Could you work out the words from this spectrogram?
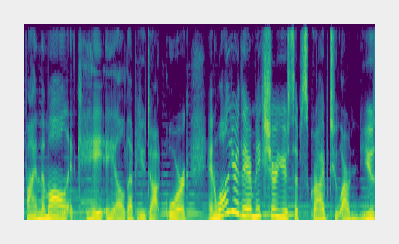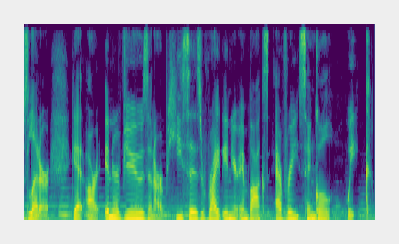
Find them all at kalw.org. And while you're there, make sure you're subscribed to our newsletter. Get our interviews and our pieces right in your inbox every single week.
